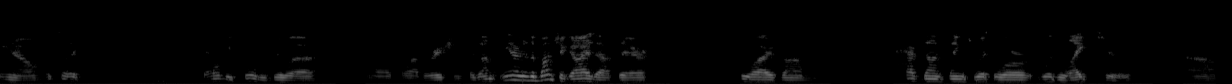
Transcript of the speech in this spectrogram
you know, it's like that would be cool to do a, you know, a collaboration because I'm, you know, there's a bunch of guys out there who I've um, have done things with or would like to. Um,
